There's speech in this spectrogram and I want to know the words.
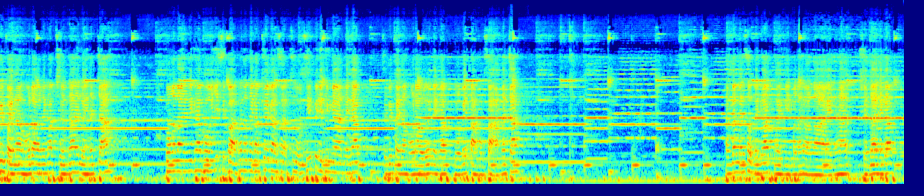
ปินปล่อยนาของเรานะครับ เชิญได้เลยนะจ๊ะพวงอะไรนะครับพวง20 บาทเท่านั้นนะครับช่วยการสนับสนุนที่เปในทีมงานนะครับศิลปินปล่อยนาของเราด้วยนะครับตัวเมตตาของสารนะจ๊ะทางด้านไลฟ์สดนะครับใครมีมาไลน์ออนไลน์นะฮะเชิญได้นะครับ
